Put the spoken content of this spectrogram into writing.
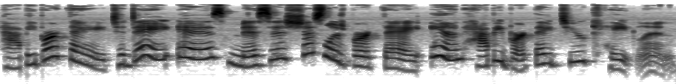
Happy birthday! Today is Mrs. Schisler's birthday, and happy birthday to Caitlin.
